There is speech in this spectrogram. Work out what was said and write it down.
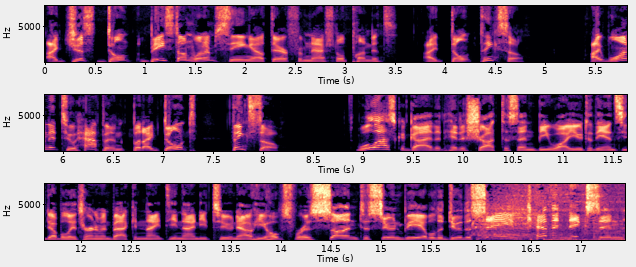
I just don't, based on what I'm seeing out there from national pundits, I don't think so. I want it to happen, but I don't think so. We'll ask a guy that hit a shot to send BYU to the NCAA tournament back in 1992. Now he hopes for his son to soon be able to do the same. Kevin Nixon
